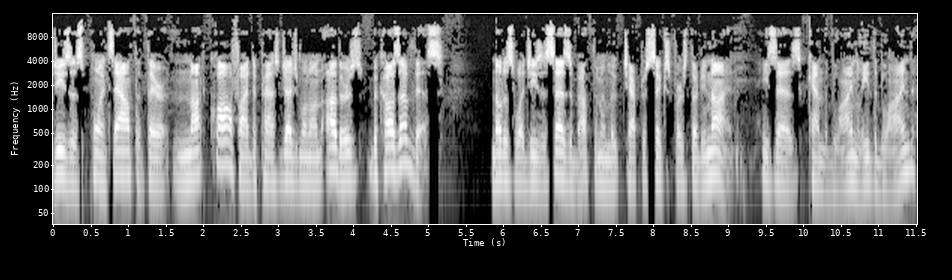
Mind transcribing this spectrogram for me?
Jesus points out that they're not qualified to pass judgment on others because of this. Notice what Jesus says about them in Luke chapter 6 verse 39. He says, "Can the blind lead the blind?"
